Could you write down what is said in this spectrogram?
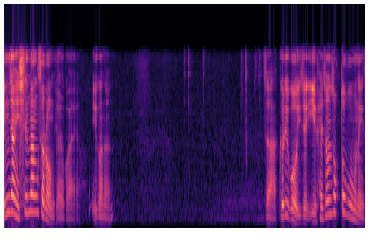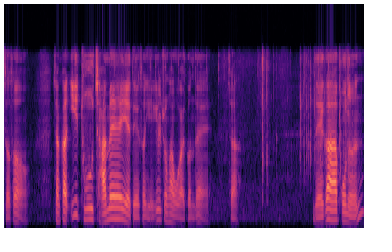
굉장히 실망스러운 결과예요. 이거는. 자, 그리고 이제 이 회전 속도 부분에 있어서 잠깐 이 두 자매에 대해서 얘기를 좀 하고 갈 건데, 자, 내가 보는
